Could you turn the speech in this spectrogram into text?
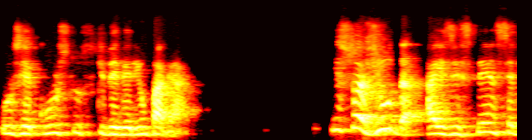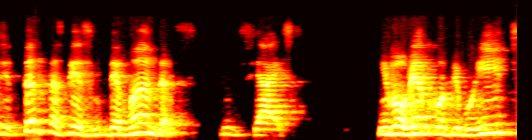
os recursos que deveriam pagar. Isso ajuda a existência de tantas demandas judiciais envolvendo contribuintes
